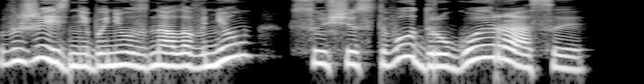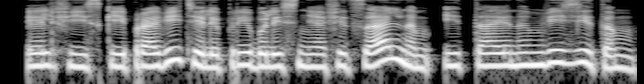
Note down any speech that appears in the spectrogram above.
в жизни бы не узнала в нем существо другой расы. Эльфийские правители прибыли с неофициальным и тайным визитом,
